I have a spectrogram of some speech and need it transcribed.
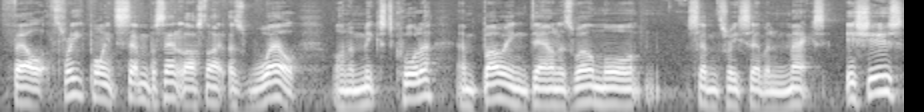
fell 3.7% last night as well on a mixed quarter, and Boeing down as well, more 737 MAX issues,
